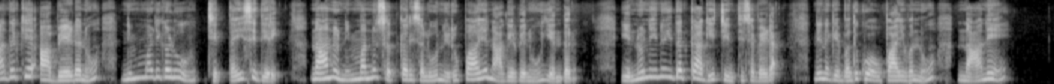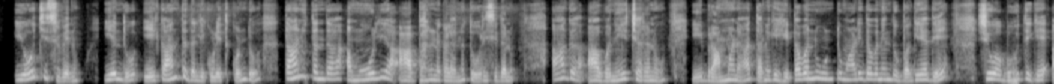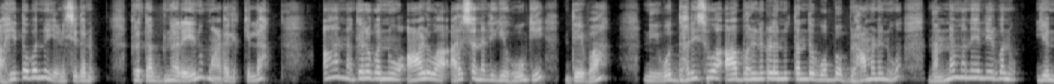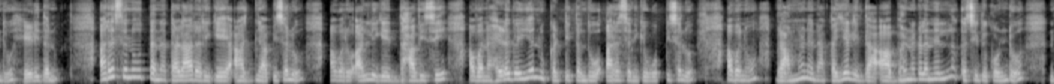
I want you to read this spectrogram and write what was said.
ಅದಕ್ಕೆ ಆ ಬೇಡನು, ನಿಮ್ಮಡಿಗಳು ಚಿತ್ತೈಸಿದಿರಿ ನಾನು ನಿಮ್ಮನ್ನು ಸತ್ಕರಿಸಲು ನಿರುಪಾಯನಾಗಿರುವೆನು ಎಂದನು. ಇನ್ನು ನೀನು ಇದಕ್ಕಾಗಿ ಚಿಂತಿಸಬೇಡ. ನಿನಗೆ ಬದುಕುವ ಉಪಾಯವನ್ನು ನಾನೇ ಯೋಚಿಸುವೆನು ಎಂದು ಏಕಾಂತದಲ್ಲಿ ಕುಳಿತುಕೊಂಡು ತಾನು ತಂದ ಅಮೂಲ್ಯ ಆಭರಣಗಳನ್ನು ತೋರಿಸಿದನು. ಆಗ ಆ ವನೇಚರನು, ಈ ಬ್ರಾಹ್ಮಣ ತನಗೆ ಹಿತವನ್ನು ಉಂಟು ಮಾಡಿದವನೆಂದು ಬಗೆಯದೆ ಶಿವಭೂತಿಗೆ ಅಹಿತವನ್ನು ಎಣಿಸಿದನು. ಕೃತಜ್ಞರೇನು ಮಾಡಲಿಕ್ಕಿಲ್ಲ. ಆ ನಗರವನ್ನು ಆಳುವ ಅರಸನಲ್ಲಿಗೆ ಹೋಗಿ, ದೇವ, ನೀವು ಧರಿಸುವ ಆಭರಣಗಳನ್ನು ತಂದ ಒಬ್ಬ ಬ್ರಾಹ್ಮಣನು ನನ್ನ ಮನೆಯಲ್ಲಿರುವನು ಎಂದು ಹೇಳಿದನು. ಅರಸನು ತನ್ನ ತಳಾರರಿಗೆ ಆಜ್ಞಾಪಿಸಲು ಅವರು ಅಲ್ಲಿಗೆ ಧಾವಿಸಿ ಅವನ ಹೆಡಗೈಯನ್ನು ಕಟ್ಟಿತಂದು ಅರಸನಿಗೆ ಒಪ್ಪಿಸಲು ಅವನು ಬ್ರಾಹ್ಮಣನ ಕೈಯಲ್ಲಿದ್ದ ಆಭರಣಗಳನ್ನೆಲ್ಲ ಕಸಿದುಕೊಂಡು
